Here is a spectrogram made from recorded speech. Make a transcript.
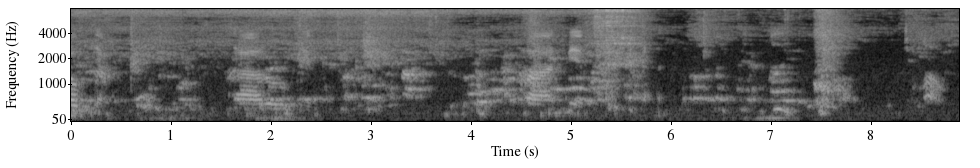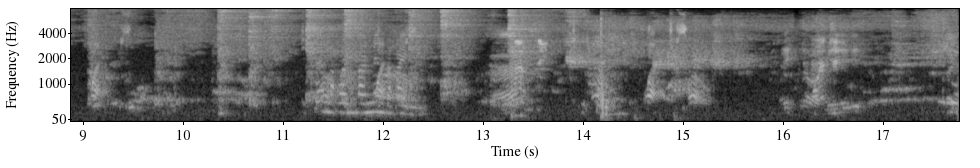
Tom yum. Taro meal. Fun meal. Ikaw, makonfirm mo ba kayo? Ha? Ikaw. No, Enggak,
